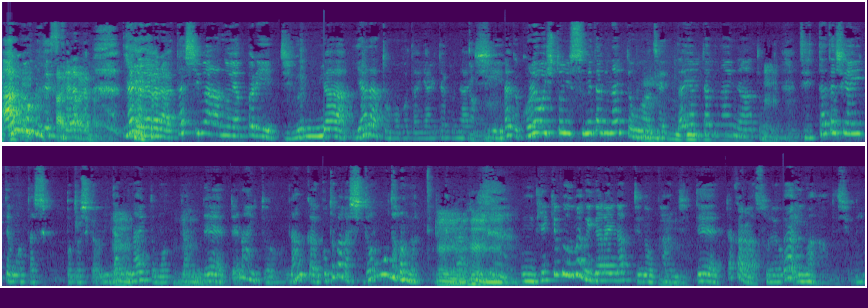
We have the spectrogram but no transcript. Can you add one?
らあるもんですから。はいはいはい。なんかだから私はあのやっぱり自分が嫌だと思うことはやりたくないし、なんかこれを人に勧めたくないって思うのは絶対やりたくないなと思って、絶対私がいいって思ったしことしか売りたくないと思ったんで、出ないとなんか言葉がしどろもどろになってるうん。から、うんうん、結局うまくいかないなっていうのを感じて、だからそれが今なんですよね。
